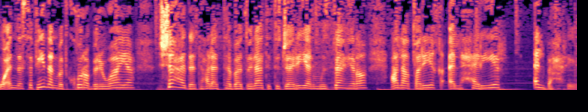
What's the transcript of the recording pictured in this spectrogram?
وأن السفينة المذكورة بالرواية شهدت على التبادلات التجارية المزدهرة على طريق الحرير البحري.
